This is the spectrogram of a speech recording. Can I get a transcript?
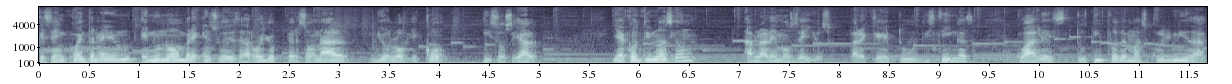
que se encuentran en un, hombre en su desarrollo personal, biológico y social. Y a continuación hablaremos de ellos para que tú distingas cuál es tu tipo de masculinidad.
